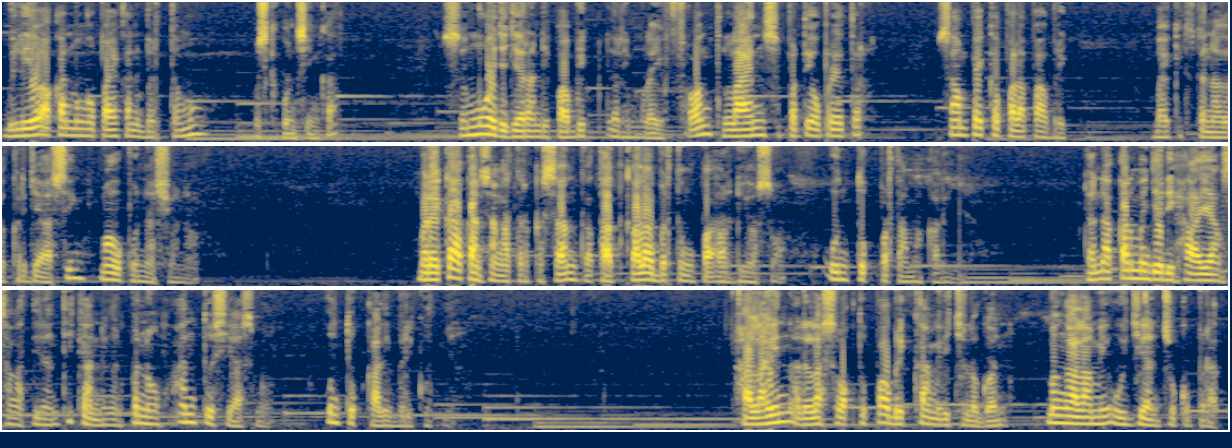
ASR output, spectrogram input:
beliau akan mengupayakan bertemu meskipun singkat. Semua jajaran di pabrik dari mulai front line seperti operator sampai kepala pabrik, baik itu tenaga kerja asing maupun nasional. Mereka akan sangat terkesan tatkala bertemu Pak Ardioso untuk pertama kalinya. Dan akan menjadi hal yang sangat dinantikan dengan penuh antusiasme untuk kali berikutnya. Hal lain adalah sewaktu pabrik kami di Cilegon mengalami ujian cukup berat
